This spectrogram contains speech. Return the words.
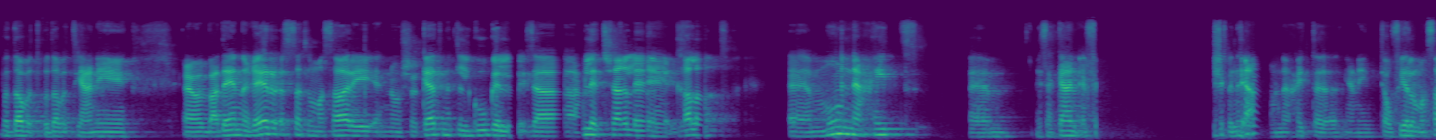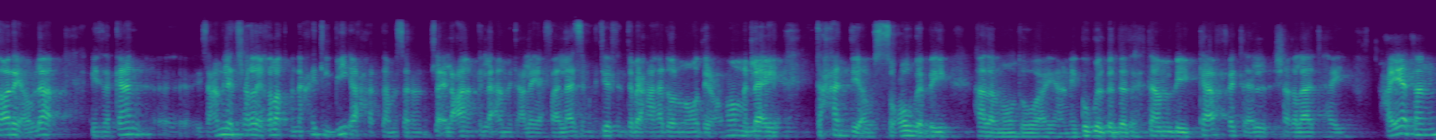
بالضبط بالضبط. يعني بعدين غير قصة المصاري إنه شركات مثل جوجل إذا عملت شغلة غلط آه، مو من ناحية إذا كان من ناحية يعني توفير المصاري أو لا. إذا كان آه، إذا عملت شغلة غلط من ناحية البيئة حتى مثلا تلاقي العالم كلها قامت عليها فلازم كثير تنتبه على هدول المواضيع وهون بنلاقي التحدي أو الصعوبة بهذا الموضوع. يعني جوجل بدها تهتم بكافة الشغلات هي. حقيقة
